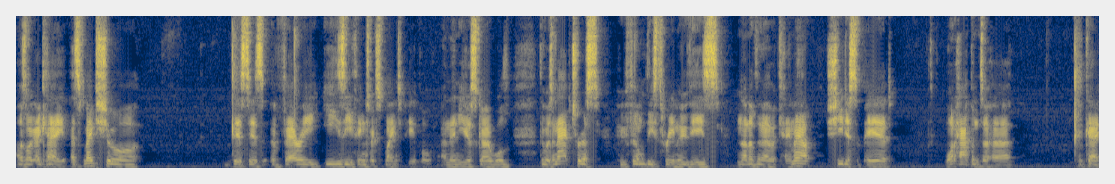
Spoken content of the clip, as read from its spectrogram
I was like, okay, let's make sure this is a very easy thing to explain to people. And then you just go, well, there was an actress who filmed these three movies. None of them ever came out. She disappeared. What happened to her? Okay,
